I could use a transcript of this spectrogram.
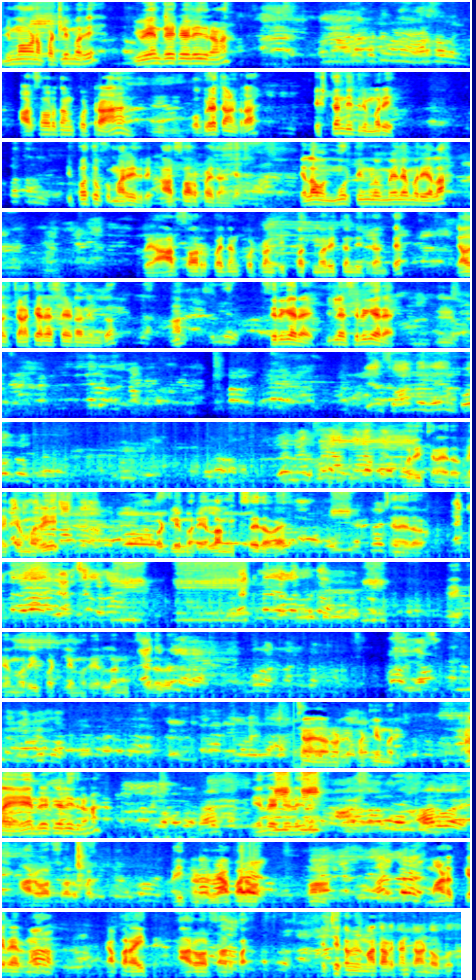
ನಿಮ್ಮ ನಿಮ್ಮವಣ ಪಟ್ಲಿ ಮರಿ? ಇವೇನ್ ರೇಟ್ ಹೇಳಿದ್ರಣ್ಣ ಆರು ಸಾವಿರ ತನಕ ಕೊಟ್ರ? ಒಬ್ರೆ ತಗೊಂಡ್ರ? ಎಷ್ಟ್ ತಂದಿದ್ರಿ ಮರಿ? ಇಪ್ಪತ್ತು ಮಾರಿದ್ರಿ, ಆರ್ ಸಾವಿರ ರೂಪಾಯಿದಂಗೆ ಎಲ್ಲ ಒಂದ್ ಮೂರ್ ತಿಂಗಳು ಮೇಲೆ ಮರಿ ಅಲ್ಲ? ಆರ್ ಸಾವಿರ ರೂಪಾಯಿದಂಗೆ ಕೊಟ್ರಂತ ಇಪ್ಪತ್ತು ಮರಿ ತಂದಿದ್ರಂತೆ ಯಾವ್ದು ಚಳಕೆರೆ ಸೈಡ ನಿಮ್ದು? ಸಿರಿಗೆರೆ. ಇಲ್ಲೇ ಸಿರಿಗೆರೆ? ಹ್ಮ್. ಮರಿ ಚೆನ್ನಾಗಿದಾವೆ. ಮೇಕೆ ಮರಿ, ಬಟ್ಲಿ ಮರಿ ಎಲ್ಲ ಮಿಕ್ಸ್ ಇದಾವೆ. ಚೆನ್ನಾಗಿದಾವೆ. ಮೇಕೆ ಮರಿ ಪಟ್ಲಿ ಮರಿ ಎಲ್ಲ ಮಿಕ್ಸ್ ಇದಾವೆ. ಚೆನ್ನಾಗಿದಾವೆ ನೋಡ್ರಿ ಪಟ್ಲಿ ಮರಿ. ಅಣ್ಣ, ಏನ್ ರೇಟ್ ಹೇಳಿದ್ರಣ್ಣ ಏನ್ ರೇಟ್ ಹೇಳಿದ್ರಿ? ಆರೂವರೆ ಸಾವಿರ ರೂಪಾಯಿ. ಐತ್ ನೋಡ್ರಿ, ವ್ಯಾಪಾರ ಮಾಡದ್ ಕೆರೆ ನೋಡ್ರಿ. ವ್ಯಾಪಾರ ಐತೆ. ಆರೂವರೆ ಸಾವಿರ ರೂಪಾಯಿ. ಹೆಚ್ಚು ಕಮ್ಮಿ ಮಾತಾಡ್ಕೊಂಡು ತಗೊಂಡ್ ಹೋಗ್ಬೋದು.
